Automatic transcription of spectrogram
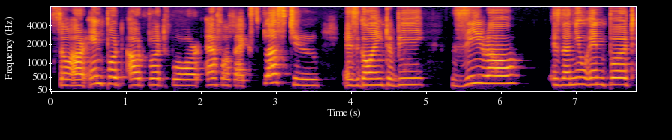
So our input output for f of x plus 2 is going to be 0 is the new input,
